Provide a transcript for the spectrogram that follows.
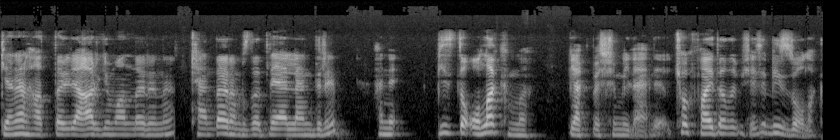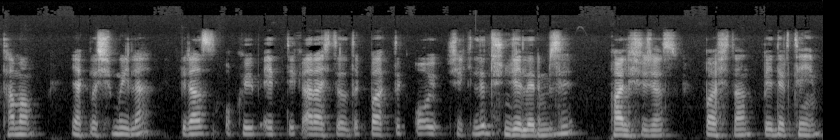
genel hatlarıyla argümanlarını kendi aramızda değerlendirip hani biz de olak mı yaklaşımıyla yani çok faydalı bir şeyse biz de olak tamam yaklaşımıyla biraz okuyup ettik, araştırdık, baktık. O şekilde düşüncelerimizi paylaşacağız. Baştan belirteyim.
